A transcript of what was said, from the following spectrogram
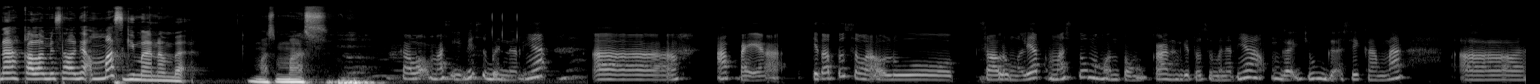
Nah, kalau misalnya emas gimana, Mbak? Emas-emas. Kalau emas ini sebenarnya uh, apa ya? Kita tuh selalu selalu ngelihat emas tuh menguntungkan gitu. Sebenarnya enggak juga sih karena uh,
